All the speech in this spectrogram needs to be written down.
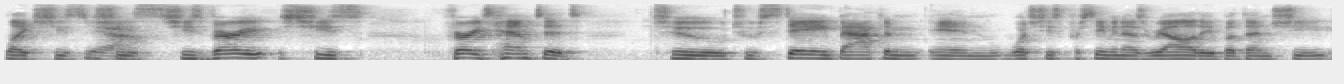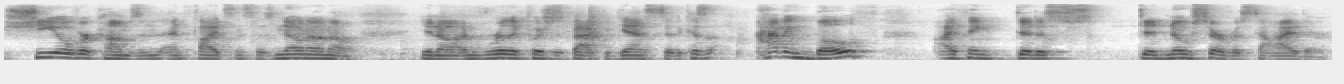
like she's Yeah. she's she's very she's very tempted to to stay back in in what she's perceiving as reality but then she she overcomes and, and fights and says no no no you know and really pushes back against it. Because having both i think did a did no service to either.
